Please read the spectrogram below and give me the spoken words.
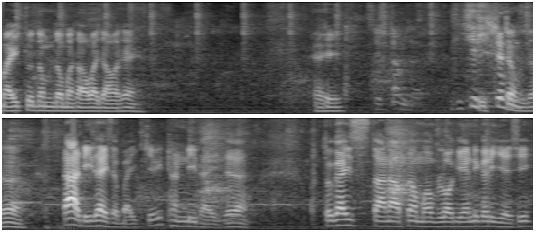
બાઈક તો ધમધમસ અવાજ આવે છે. હે? સિસ્ટમ છે. ટાઢી થાય છે બાઈક કેવી ઠંડી થાય છે. તો ગાઈસ તાને આપણે વ્લોગ એન્ડ કરીએ છીએ.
